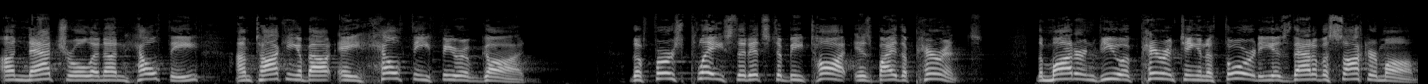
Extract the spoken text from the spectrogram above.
unnatural and unhealthy. I'm talking about a healthy fear of God. The first place that it's to be taught is by the parents. The modern view of parenting and authority is that of a soccer mom.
